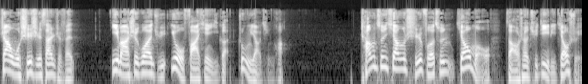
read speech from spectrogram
上午十时三十分，义马市公安局又发现一个重要情况：长村乡石佛村焦某早上去地里浇水，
